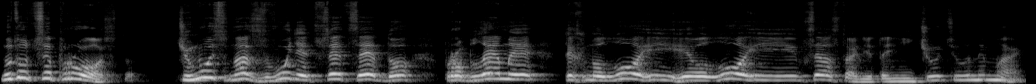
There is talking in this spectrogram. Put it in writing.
Ну тут все просто. Чомусь нас зводять все це до проблеми технології, геології і все останнє. Та нічого цього немає.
